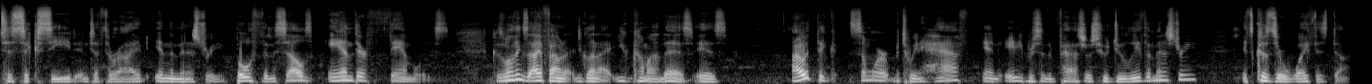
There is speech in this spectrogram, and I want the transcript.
to succeed and to thrive in the ministry, both themselves and their families. Because one of the things I found, Glenn, you can come on this, is I would think somewhere between half and 80% of pastors who do leave the ministry, it's because their wife is done.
